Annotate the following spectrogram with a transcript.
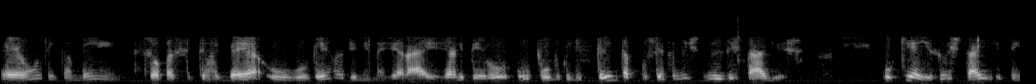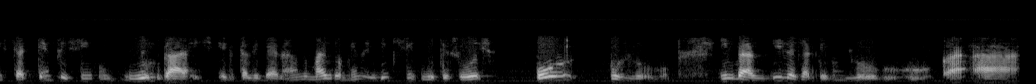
É, ontem também, só para se ter uma ideia, o governo de Minas Gerais já liberou o público de 30% nos, nos estádios. O que é isso? Um estádio que tem 75 mil lugares, ele está liberando mais ou menos 25 mil pessoas por, por jogo. Em Brasília já teve um jogo a, a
